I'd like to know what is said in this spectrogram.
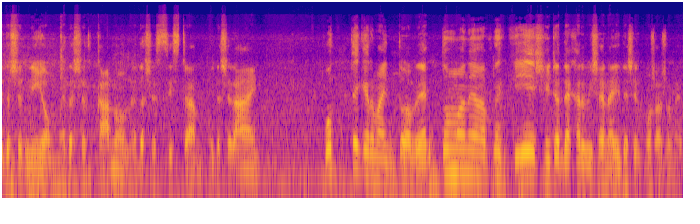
এদেশের নিয়ম, এদেশের কানুন, এদেশের সিস্টেম এদেশের আইন। প্রত্যেকের মানতে হবে, একদম মানে আপনি কে সেটা দেখার বিষয় না এই দেশের প্রশাসনের।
